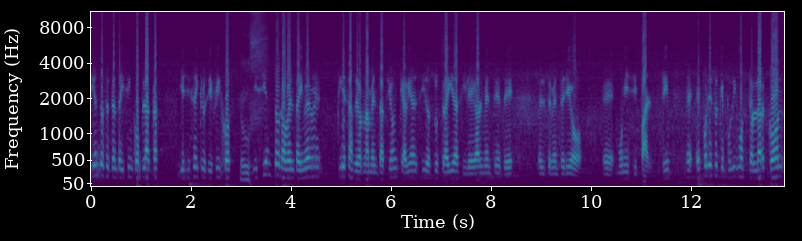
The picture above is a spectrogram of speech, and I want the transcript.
175 placas, 16 crucifijos y 199 piezas de ornamentación que habían sido sustraídas ilegalmente del el cementerio eh, municipal. ¿sí? Eh, es por eso que pudimos hablar con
